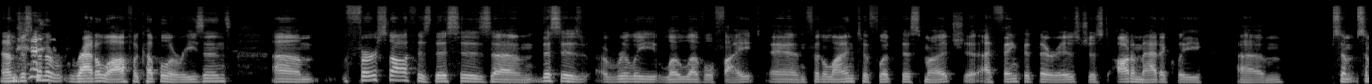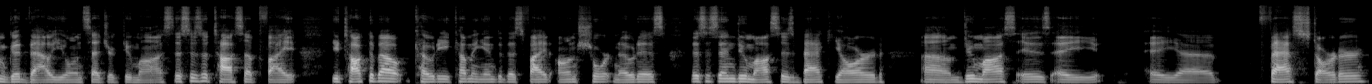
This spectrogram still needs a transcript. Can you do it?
and I'm just going to rattle off a couple of reasons. Um, first off, is this is um, this is a really low level fight, and for the line to flip this much, I think that there is just automatically um, some some good value on Sedriques Dumas. This is a toss up fight. You talked about Cody coming into this fight on short notice. This is in Dumas's backyard. Um, Dumas is a a uh, fast starter,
